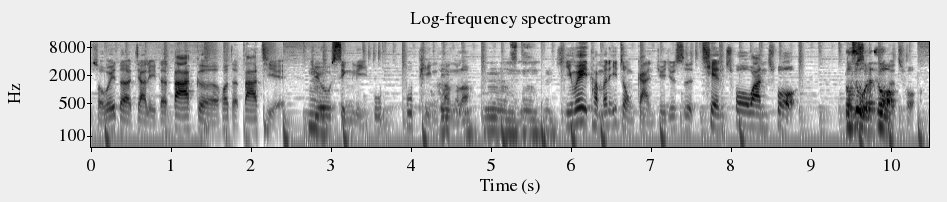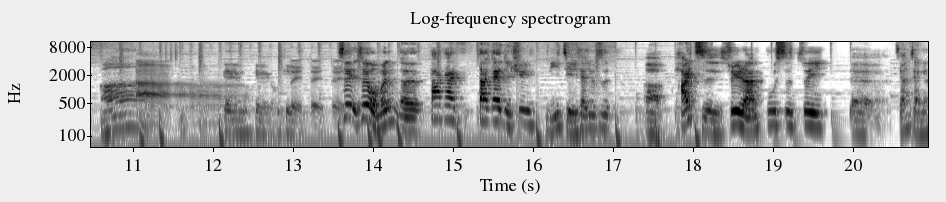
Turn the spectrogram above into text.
所谓的家里的大哥或者大姐，就心里不不平衡了。嗯嗯嗯，因为他们的一种感觉就是千错万错都是我的错错啊啊。OK OK OK，对对对。所以所以我们呃大概大概的去理解一下，就是。呃，孩子虽然不是最呃怎样讲呢，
